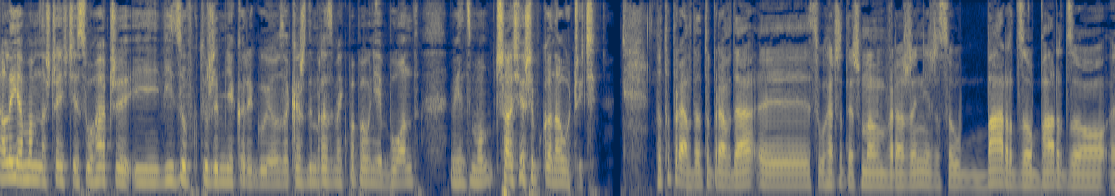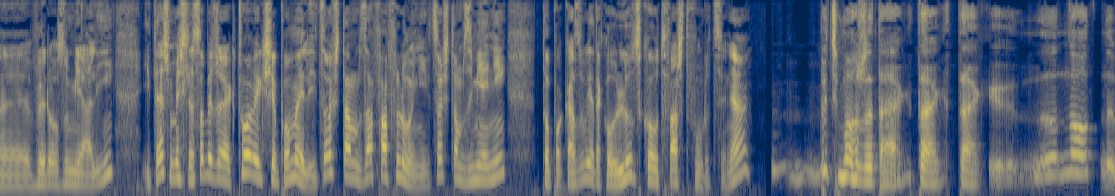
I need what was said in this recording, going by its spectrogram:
Ale ja mam na szczęście słuchaczy i widzów, którzy mnie korygują za każdym razem, jak popełnię błąd, więc trzeba się szybko nauczyć. No to prawda, to prawda. Y, słuchacze też mam wrażenie, że są bardzo, bardzo y, wyrozumiali i też myślę sobie, że jak człowiek się pomyli, coś tam zafafluni, coś tam zmieni, to pokazuje taką ludzką twarz twórcy, nie? Być może tak, tak, tak. No, no, no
